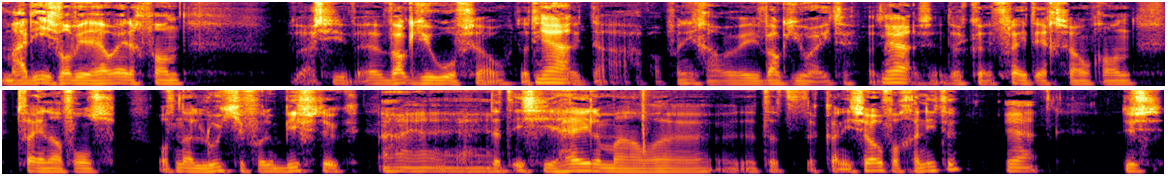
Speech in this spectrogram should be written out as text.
Maar die is wel weer heel erg van. Als je uh, wagyu of zo. Dat Ja. weet, nou, wanneer gaan we weer wagyu eten? Ja. Dus, dat vreet echt zo'n gewoon 2,5 ons. Of naar loetje voor een biefstuk. Ah, ja, ja, ja. Dat is hij helemaal. eh, dat, dat, kan hij zoveel genieten. ja. Dus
